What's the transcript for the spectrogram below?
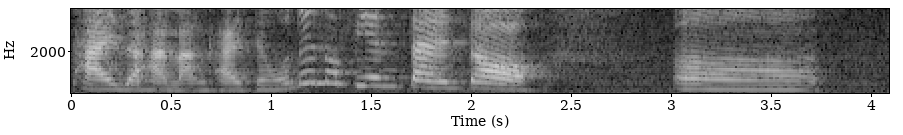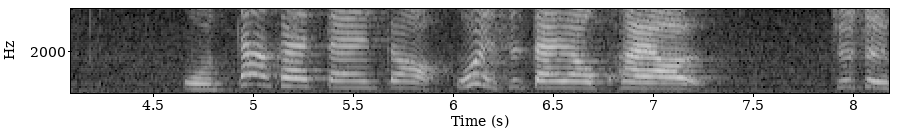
拍的还蛮开心。我在那边待到，嗯。我大概待到，我也是待到快要，就是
